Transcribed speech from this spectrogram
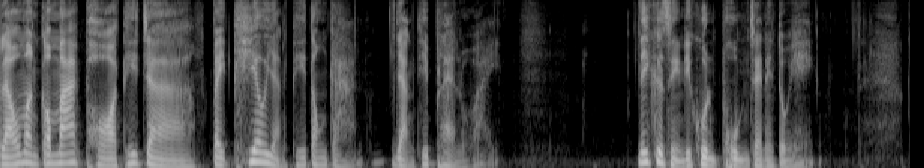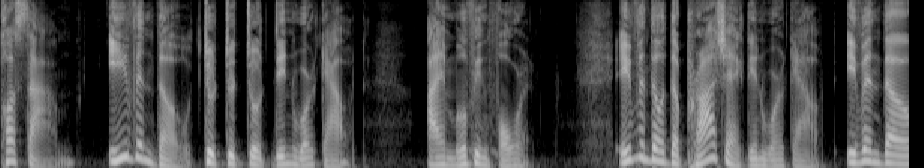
แล้วมันก็มากพอที่จะไปเที่ยวอย่างที่ต้องการ อย่างที่แพลนไว้ นี่คือสิ่งที่คุณภูมิใจในตัวเอง ข้อ 3 even though จุดจุดจุด didn't work out I'm moving forward even though the project didn't work out even though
